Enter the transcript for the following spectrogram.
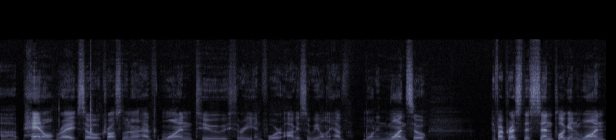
uh, panel, right? So across Luna, I have one, two, three, and four. Obviously, we only have one and one. So if I press this send plugin one,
